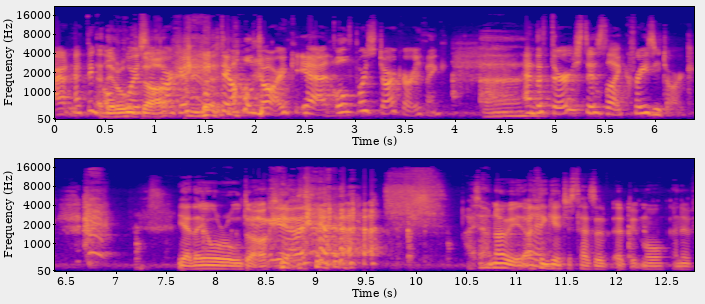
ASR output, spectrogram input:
I, I think Old Boy's dark. darker. they're all dark. Yeah, Old Boy's darker. I think. Uh, and the Thirst is like crazy dark. yeah, they are all dark. Yeah. yeah. I don't know. I think it just has a, a bit more kind of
